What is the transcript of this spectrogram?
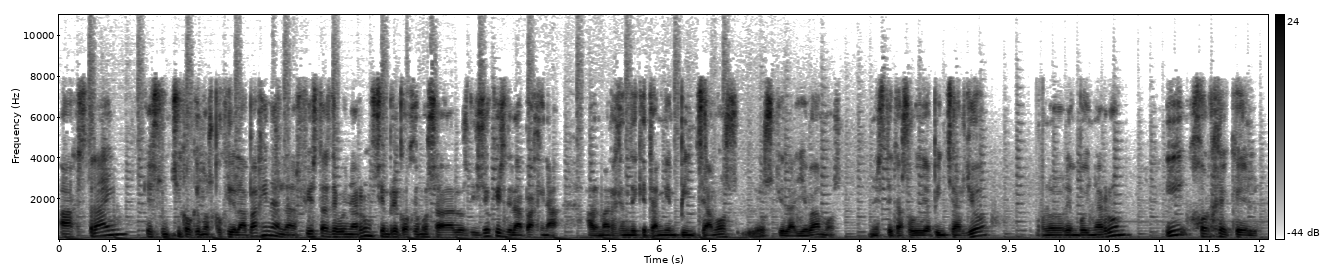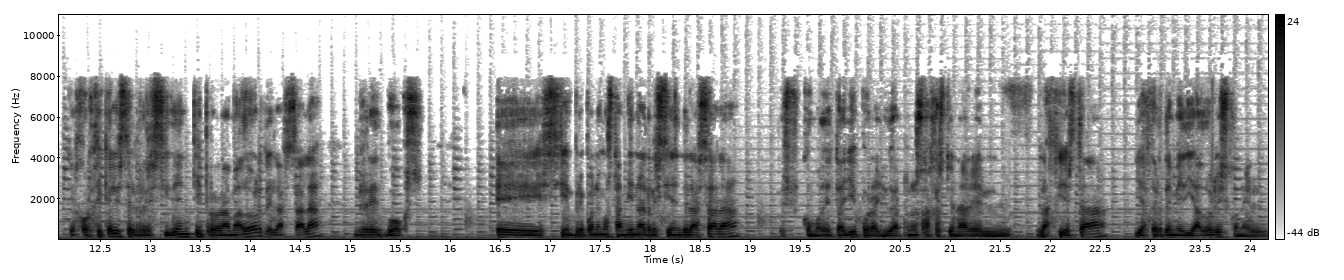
Axtrain, que es un chico que hemos cogido de la página. En las fiestas de Buena Room siempre cogemos a los disjockeys de la página, al margen de que también pinchamos los que la llevamos. En este caso voy a pinchar yo, en Boina Room. Y Jorge Kell, que Jorge Kell es el residente y programador de la sala Redbox. Eh, siempre ponemos también al residente de la sala como detalle por ayudarnos a gestionar la fiesta y hacer de mediadores con el,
